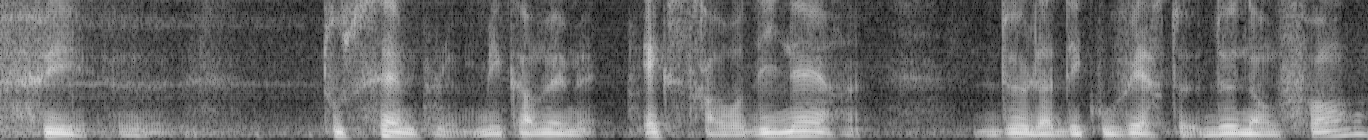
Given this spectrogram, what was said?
Fait euh, tout simple, mais quand même extraordinaire, de la découverte d'un enfant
